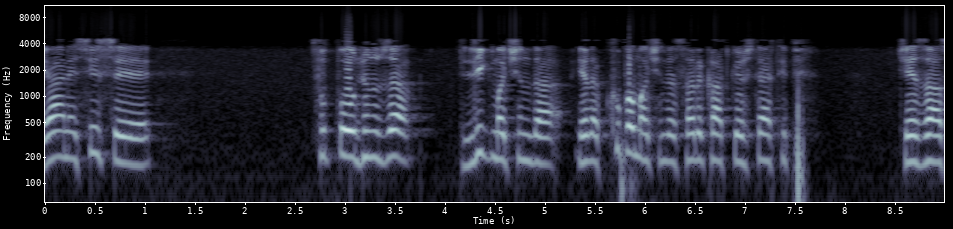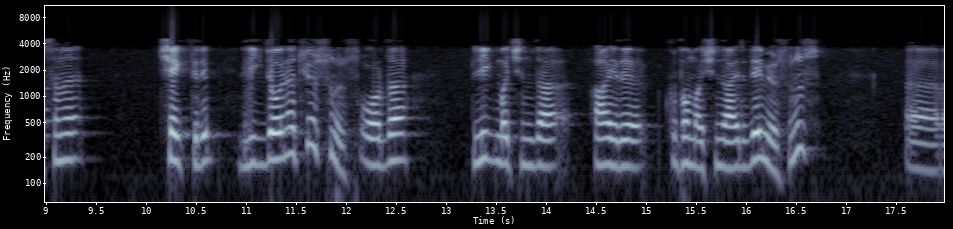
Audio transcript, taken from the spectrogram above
yani siz e, futbolcunuza lig maçında ya da kupa maçında sarı kart göstertip cezasını çektirip ligde oynatıyorsunuz. Orada lig maçında ayrı, kupa maçında ayrı demiyorsunuz. Ee,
